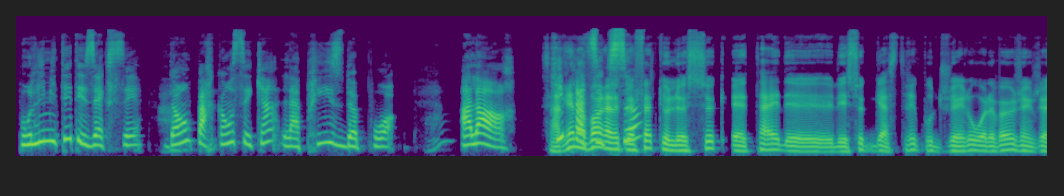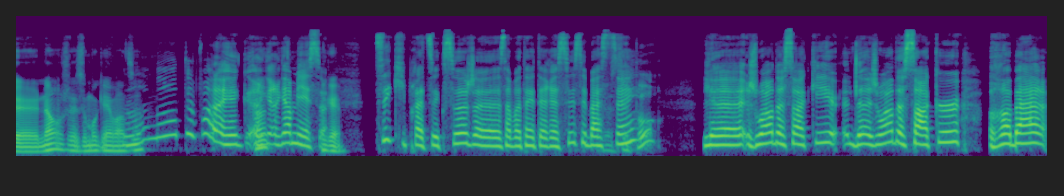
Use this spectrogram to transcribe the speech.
pour limiter tes excès. Donc, par conséquent, la prise de poids. Alors, Ça n'a rien à voir avec ça? le fait que le sucre euh, t'aide euh, les sucres gastriques pour digérer ou whatever. Non, je- c'est moi qui invente ça. Non, non, t'es pas. Hein? Regarde bien ça. Tu sais qui pratique ça? Je- ça va t'intéresser, Sébastien? pas. Le joueur de soccer, le joueur de soccer Robert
